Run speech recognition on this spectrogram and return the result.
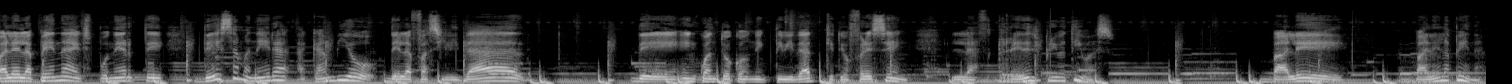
¿Vale la pena exponerte de esa manera a cambio de la facilidad de en cuanto a conectividad que te ofrecen las redes privativas? ¿Vale vale la pena?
